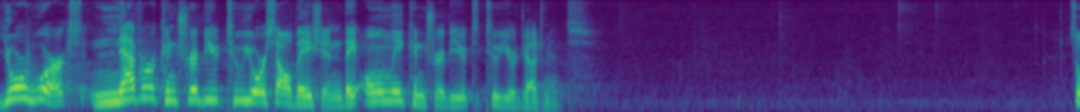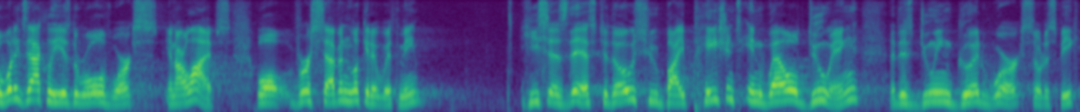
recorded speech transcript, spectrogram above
your works never contribute to your salvation, they only contribute to your judgment. So, what exactly is the role of works in our lives? Well, verse 7, look at it with me. He says this to those who, by patience in well doing, that is, doing good works, so to speak,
